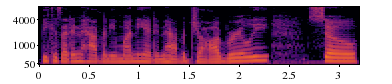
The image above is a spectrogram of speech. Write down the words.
because I didn't have any money. I didn't have a job really. So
